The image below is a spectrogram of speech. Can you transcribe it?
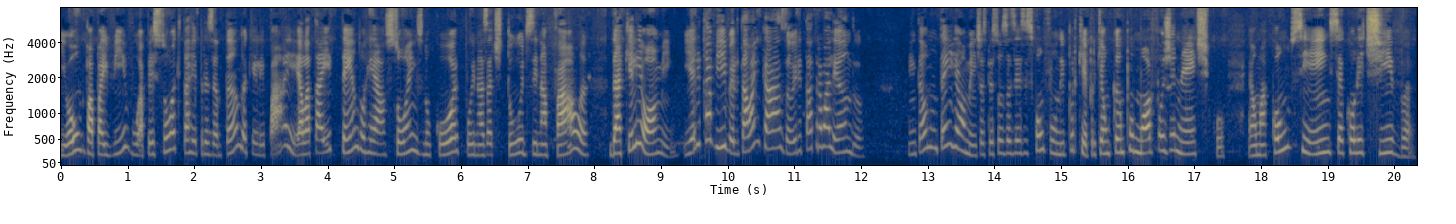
e ou um papai vivo, a pessoa que está representando aquele pai, ela está aí tendo reações no corpo e nas atitudes e na fala daquele homem. E ele está vivo, ele está lá em casa, ou ele está trabalhando. Então não tem realmente, as pessoas às vezes confundem. Por quê? Porque é um campo morfogenético, é uma consciência coletiva,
